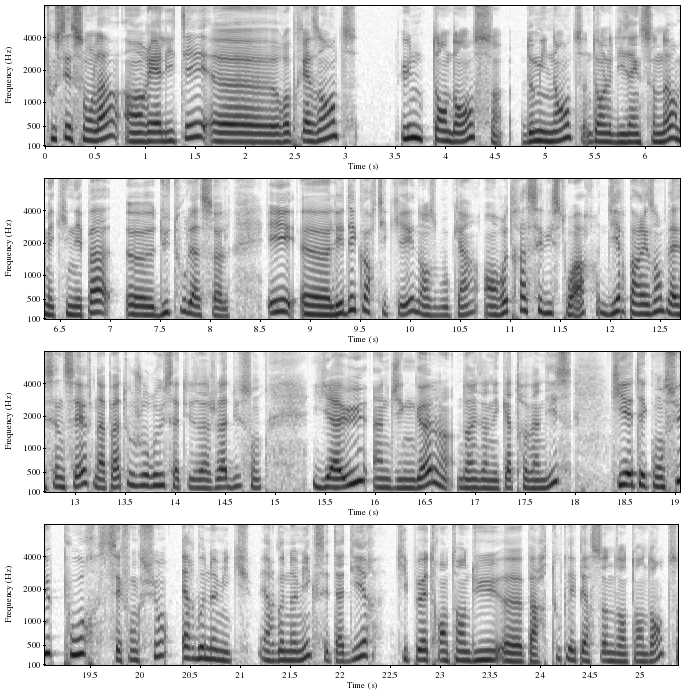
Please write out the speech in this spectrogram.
Tous ces sons-là, en réalité, représentent une tendance dominante dans le design sonore, mais qui n'est pas euh, du tout la seule. Et euh, les décortiquer dans ce bouquin, en retracer l'histoire, dire par exemple la SNCF n'a pas toujours eu cet usage-là du son. Il y a eu un jingle dans les années 90 qui a conçu pour ses fonctions ergonomiques. Ergonomiques, c'est-à-dire qui peut être entendu euh, par toutes les personnes entendantes,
